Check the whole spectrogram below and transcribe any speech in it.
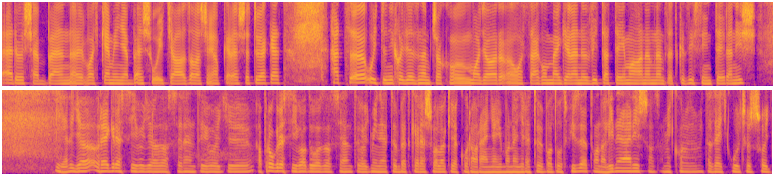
erősebben vagy keményebben sújtja az alacsonyabb keresetőeket. Hát úgy tűnik, hogy ez nem csak Magyarországon megjelenő vita téma, hanem nemzetközi szintéren is. Igen, ugye a regresszív ugye az azt jelenti, hogy a progresszív adó az azt jelenti, hogy minél többet keres valaki, akkor arányaiban egyre több adót fizet. Van a lineáris, az amikor mint az egy kulcsos, hogy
